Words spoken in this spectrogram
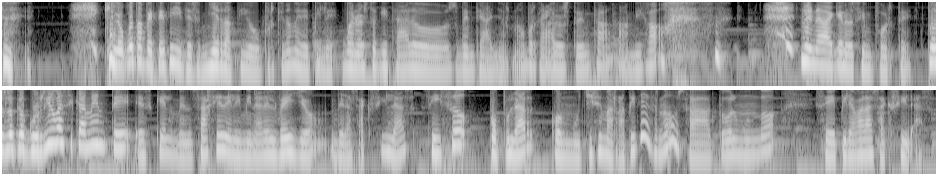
que luego te apetece y dices, mierda, tío, ¿por qué no me depilé? Bueno, esto quizá a los 20 años, ¿no? Porque a los 30, amiga, no hay nada que nos importe. Pues lo que ocurrió básicamente es que el mensaje de eliminar el vello de las axilas se hizo popular con muchísima rapidez, ¿no? O sea, todo el mundo se depilaba las axilas.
